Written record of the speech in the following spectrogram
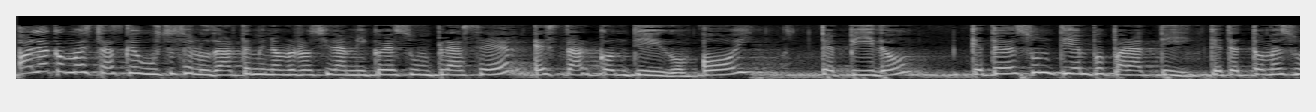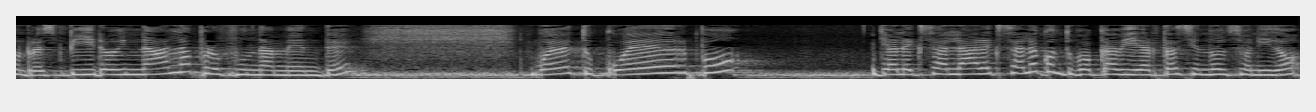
Hola, ¿cómo estás? Qué gusto saludarte. Mi nombre es Rosy D'Amico y es un placer estar contigo. Hoy te pido que te des un tiempo para ti, que te tomes un respiro, inhala profundamente, mueve tu cuerpo y al exhalar, exhala con tu boca abierta haciendo el sonido.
